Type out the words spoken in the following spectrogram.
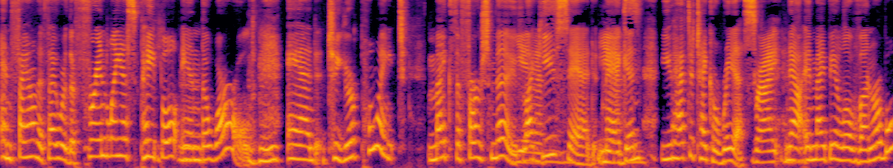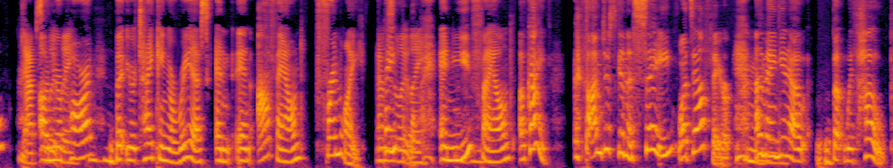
and found that they were the friendliest people in mm-hmm. the world. Mm-hmm. And to your point, make the first move. Like you said, Yes. Megan, you have to take a risk. right Now, it may be a little vulnerable absolutely on your part, mm-hmm. but you're taking a risk. And, and I found friendly Absolutely. people. And you mm-hmm. found, okay, I'm just going to see what's out there. I mean, mm-hmm. you know, but with hope.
